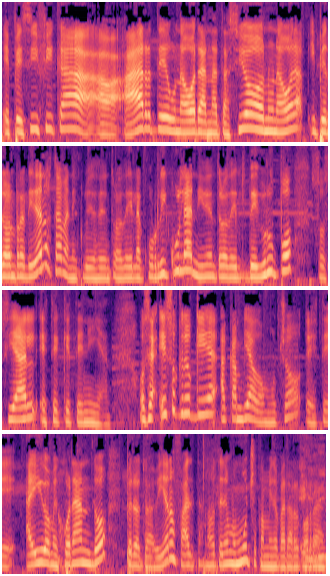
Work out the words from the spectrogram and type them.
específica a, arte, una hora a natación, una hora, y, pero en realidad no estaban incluidos dentro de la currícula ni dentro del, grupo social este que tenían. O sea, eso creo que ha cambiado mucho, este ha ido mejorando, pero todavía nos falta, ¿no? Tenemos mucho camino para recorrer.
